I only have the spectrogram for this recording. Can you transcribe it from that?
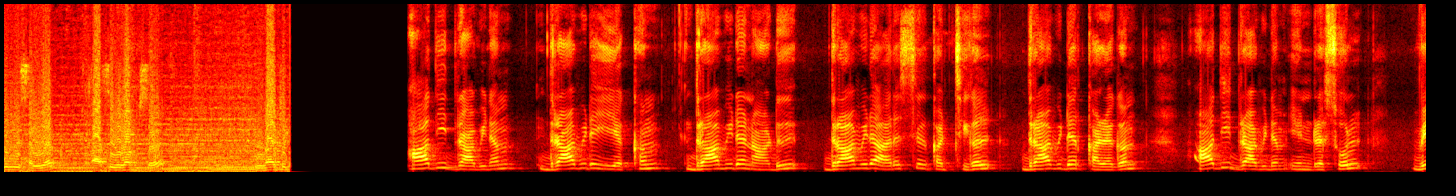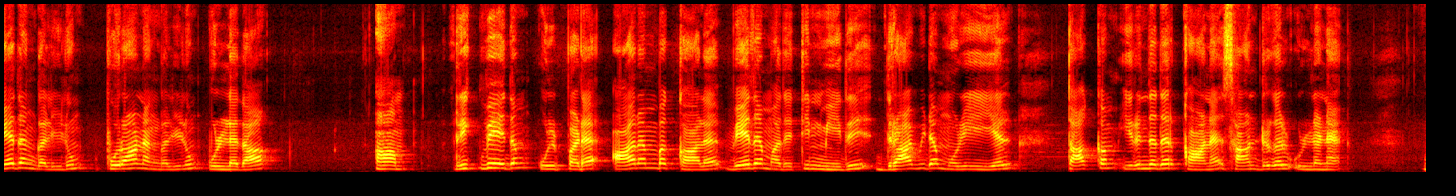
name சையர் Sayyid sir ஆதி திராவிடம் திராவிட இயக்கம் திராவிட நாடு திராவிட அரசியல் கட்சிகள் திராவிடர் கழகம் ஆதி திராவிடம் என்ற சொல் வேதங்களிலும் புராணங்களிலும் உள்ளதா? ஆம். ரிக்வேதம் உள்பட ஆரம்பகால வேத மதத்தின் மீது திராவிட மொழியியல் தாக்கம் இருந்ததற்கான சான்றுகள் உள்ளன.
